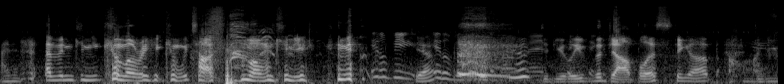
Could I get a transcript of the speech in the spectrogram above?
I didn't. Evan, can you come over here? Can we talk for a moment? Can you? Can you... It'll be. Yeah? It'll be. good in a moment. Did you leave the job listing up? Oh my Did you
